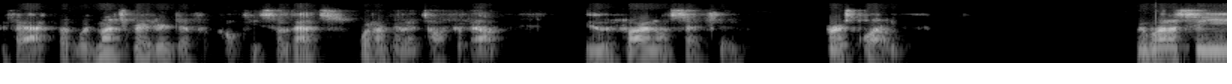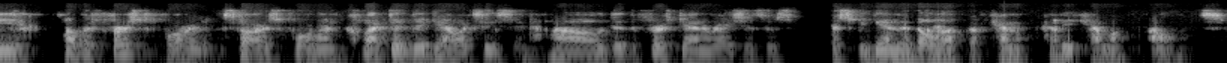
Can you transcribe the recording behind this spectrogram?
in fact, but with much greater difficulty. So that's what I'm going to talk about in the final section. First light. We want to see how the first four stars formed, collected the galaxies, and how did the first generations of stars begin the buildup of chem heavy chemical elements.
